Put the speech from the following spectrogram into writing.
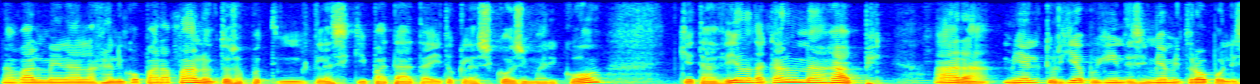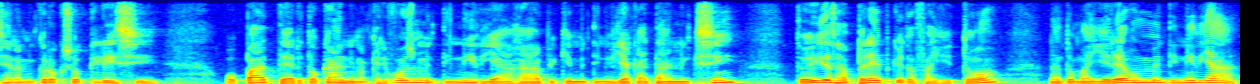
να βάλουμε ένα λαχανικό παραπάνω εκτός από την κλασική πατάτα ή το κλασικό ζυμαρικό και τα δύο να τα κάνουμε με αγάπη. Άρα, μια λειτουργία που γίνεται σε μια Μητρόπολη, σε ένα μικρό ξοκλήσι, ο Πάτερ το κάνει ακριβώς με την ίδια αγάπη και με την ίδια κατάνοιξη, το ίδιο θα πρέπει και το φαγητό να το μαγειρεύουμε με την ίδια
